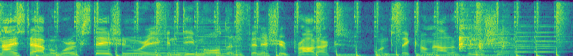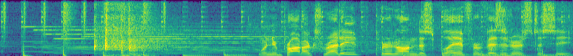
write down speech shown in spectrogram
Nice to have a workstation where you can demold and finish your products once they come out of the machine. When your product's ready, put it on display for visitors to see.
